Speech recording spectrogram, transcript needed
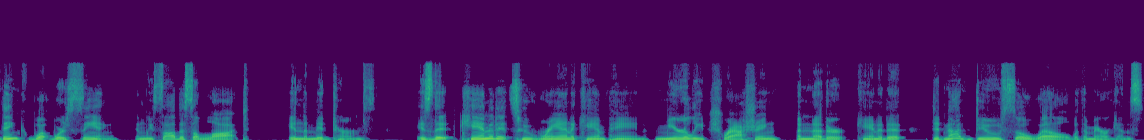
think what we're seeing and we saw this a lot in the midterms is that candidates who ran a campaign merely trashing another candidate did not do so well with americans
